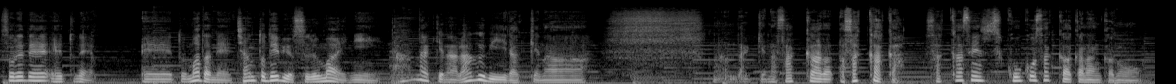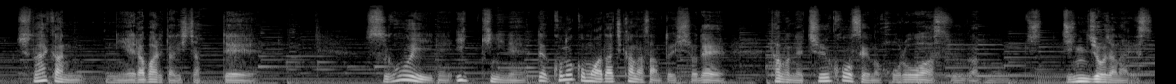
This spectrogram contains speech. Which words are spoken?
それで、えっ、とね、えっ、と、まだね、ちゃんとデビューする前に、なんだっけな、ラグビーだっけな、なんだっけな、サッカーだ、あ、サッカーか。サッカー選手、高校サッカーかなんかの主題歌に選ばれたりしちゃって、すごいね、一気にね、で、この子も足立香奈さんと一緒で、多分ね、中高生のフォロワー数がもう尋常じゃないです。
